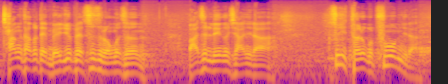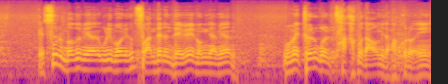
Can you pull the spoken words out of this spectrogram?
장 닦을 때 메주 옆에 숯을 놓은 것은 맛을 낸 것이 아니라 숯이 더러운 걸 품읍니다. 그러니까 술을 먹으면 우리 몸에 흡수가 안 되는데 왜 먹냐면 몸에 더러운 걸 다 갖고 나옵니다. 밖으로. 예.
